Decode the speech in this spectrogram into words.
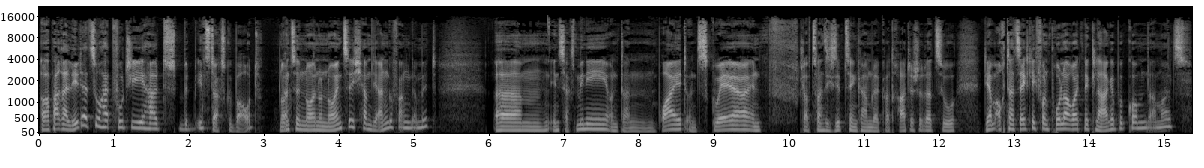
Aber parallel dazu hat Fuji halt mit Instax gebaut. 1999 haben die angefangen damit. Ähm, Instax Mini und dann White und Square. In, ich glaube 2017 kam der quadratische dazu. Die haben auch tatsächlich von Polaroid eine Klage bekommen damals,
